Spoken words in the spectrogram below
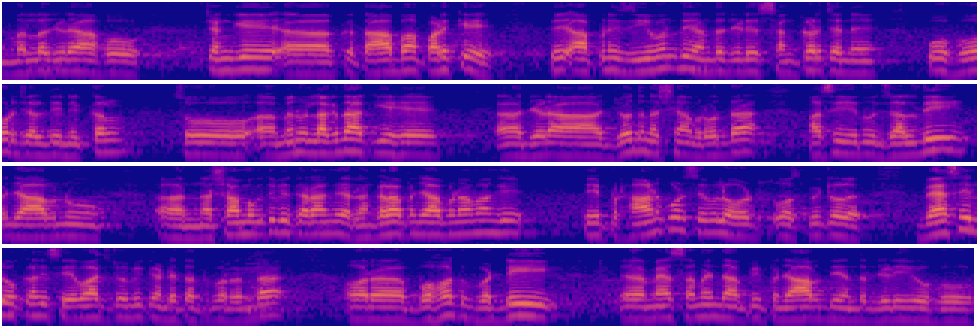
ਮਤਲਬ ਜਿਹੜਾ ਉਹ ਚੰਗੇ ਕਿਤਾਬਾਂ ਪੜ੍ਹ ਕੇ ਤੇ ਆਪਣੇ ਜੀਵਨ ਦੇ ਅੰਦਰ ਜਿਹੜੇ ਸੰਕਟ ਚ ਨੇ, ਉਹ ਹੋਰ ਜਲਦੀ ਨਿਕਲਣ। ਸੋ ਮੈਨੂੰ ਲੱਗਦਾ ਕਿ ਇਹ ਜਿਹੜਾ ਯੁੱਧ ਨਸ਼ਿਆਂ ਵਿਰੁੱਧ ਆ, ਅਸੀਂ ਇਹਨੂੰ ਜਲਦੀ ਪੰਜਾਬ ਨੂੰ ਨਸ਼ਾ ਮੁਕਤ ਵੀ ਕਰਾਂਗੇ, ਰੰਗਲਾ ਪੰਜਾਬ ਬਣਾਵਾਂਗੇ ਤੇ ਪਠਾਨਕੋਟ ਸਿਵਲ ਹਸਪੀਟਲ ਵੈਸੇ ਹੀ ਲੋਕਾਂ ਦੀ ਸੇਵਾ 'ਚ 24 ਘੰਟੇ ਤਤਪਰ ਰਹਿੰਦਾ ਔਰ ਬਹੁਤ ਵੱਡੀ ਮੈਂ ਸਮਝਦਾ ਵੀ ਪੰਜਾਬ ਦੇ ਅੰਦਰ ਜਿਹੜੀ ਉਹ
